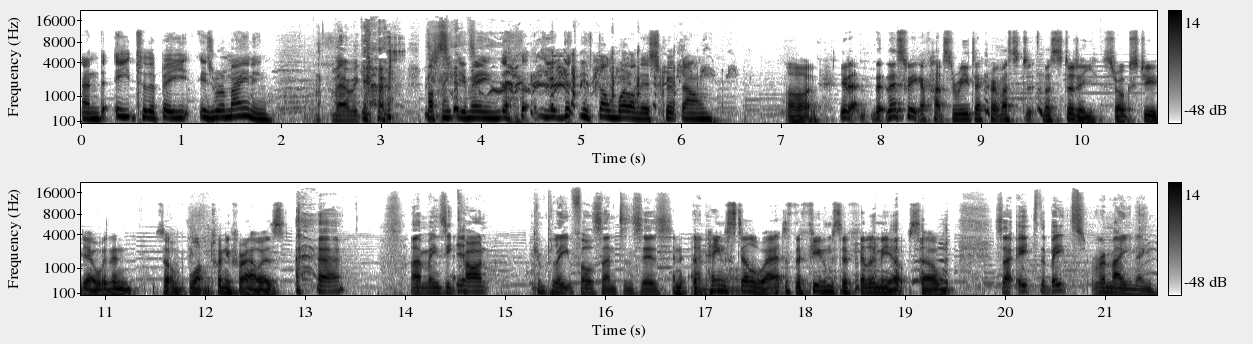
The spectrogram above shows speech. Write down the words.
And eat to the beat is remaining. There we go. I think you mean you've, you've done well on this script, Alan. Oh, you know, th- this week I've had to redecorate my, st- my study stroke studio within sort of what 24 hours, that means he can't complete full sentences. and the anymore. paint's still wet. The fumes are filling me up. So So eat to the beats remaining.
